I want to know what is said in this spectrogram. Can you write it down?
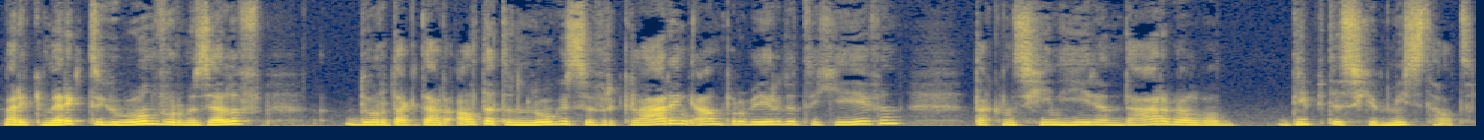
Maar ik merkte gewoon voor mezelf, doordat ik daar altijd een logische verklaring aan probeerde te geven, dat ik misschien hier en daar wel wat dieptes gemist had.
